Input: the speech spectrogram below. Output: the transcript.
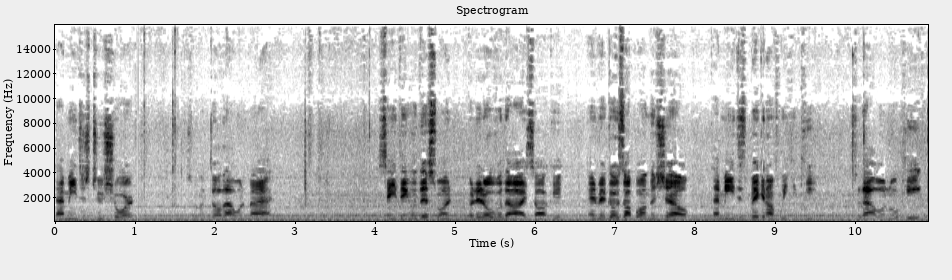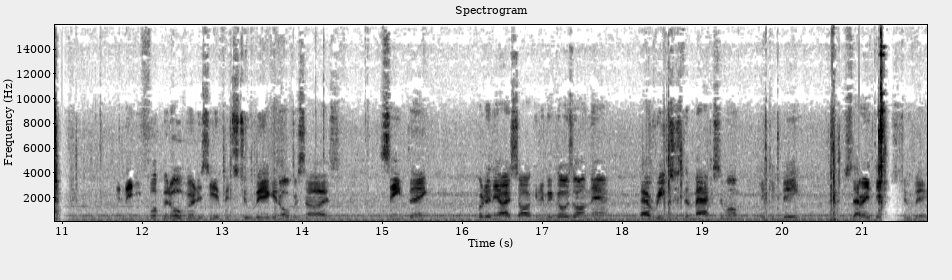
that means it's too short. So I'm gonna throw that one back. Same thing with this one, put it over the eye socket, and if it goes up on the shell, that means it's big enough we can keep. So that one will keep, and then you flip it over to see if it's too big and oversized. Same thing, put it in the eye socket, and if it goes on there, that reaches the maximum it can be. So that right there is too big.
